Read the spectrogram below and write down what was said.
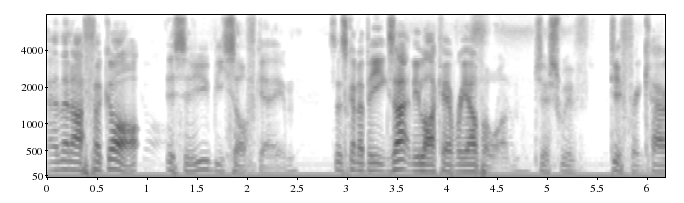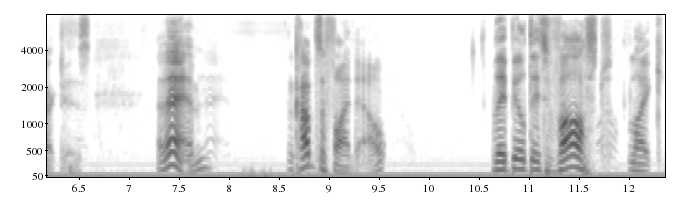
And then I forgot it's a Ubisoft game, so it's going to be exactly like every other one, just with different characters. And then, come to find out, they build this vast like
